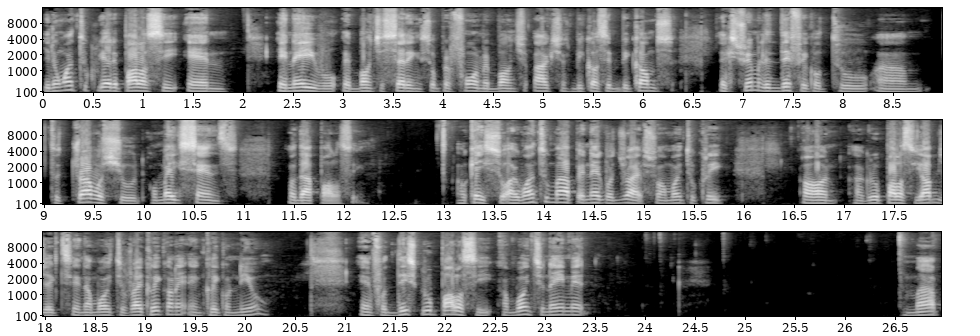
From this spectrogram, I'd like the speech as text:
You don't want to create a policy and enable a bunch of settings or perform a bunch of actions because it becomes extremely difficult to um, to troubleshoot or make sense of that policy. Okay, so I want to map a network drive, so I'm going to click on a group policy objects and I'm going to right click on it and click on new. And for this group policy, I'm going to name it map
